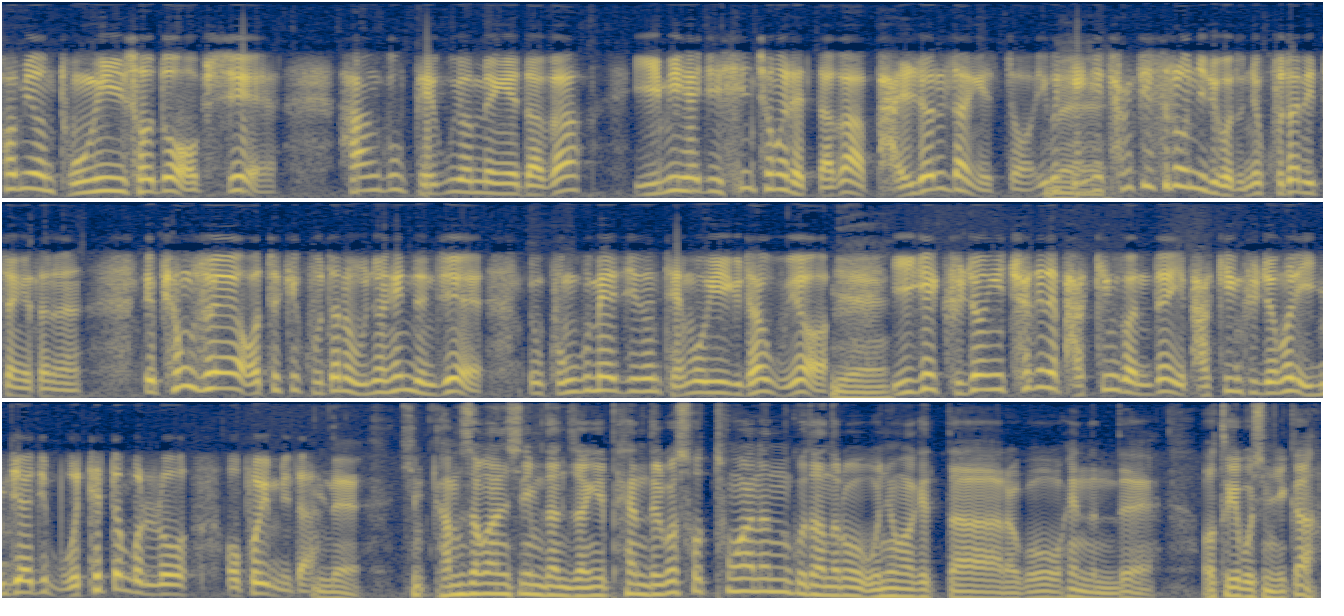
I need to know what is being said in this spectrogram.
서면 동의서도 없이 한국 배구연맹에다가 이미 해지 신청을 했다가 반려를 당했죠. 이거 네. 굉장히 창피스러운 일이거든요. 구단 입장에서는. 평소에 어떻게 구단을 운영했는지 좀 궁금해지는 대목이기도 하고요. 예. 이게 규정이 최근에 바뀐 건데 이 바뀐 규정을 인지하지 못했던 걸로 어, 보입니다. 네. 감성환 신임단장이 팬들과 소통하는 구단으로 운영하겠다라고 했는데 어떻게 보십니까?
